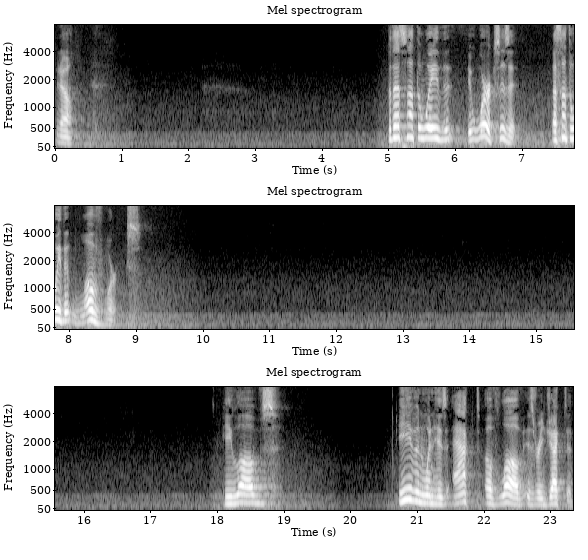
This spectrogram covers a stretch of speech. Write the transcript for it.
You know. But that's not the way that it works, is it? That's not the way that love works. He loves even when his act of love is rejected.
